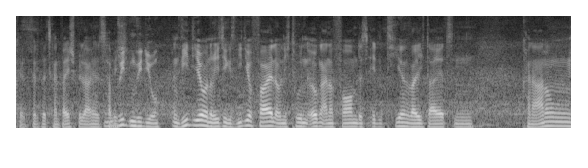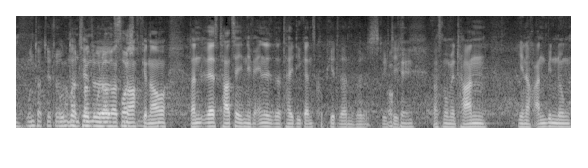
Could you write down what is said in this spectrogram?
okay, fällt mir jetzt kein Beispiel ein, jetzt habe ich ein Video. Ein Video, ein riesiges Videofile und ich tue in irgendeiner Form das editieren, weil ich da jetzt ein keine Ahnung, Untertitel, Untertitel oder was macht, genau, dann wäre es tatsächlich eine veränderte Datei, die ganz kopiert werden würde. Das ist richtig. Okay. Was momentan je nach Anbindung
